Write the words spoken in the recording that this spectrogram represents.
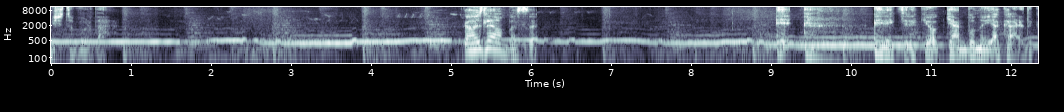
Kalmıştı burada. Gaz lambası. E, elektrik yokken bunu yakardık.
